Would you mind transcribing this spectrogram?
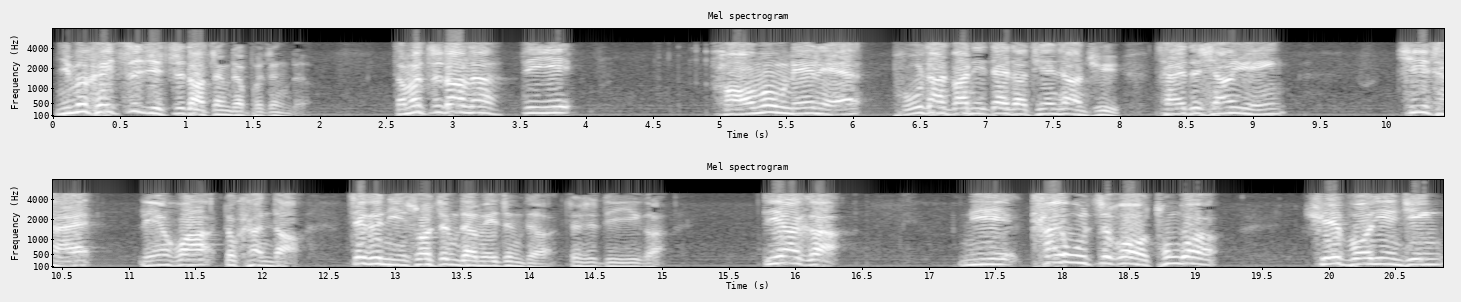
你们可以自己知道证得不证得。怎么知道呢？第一，好梦连连，菩萨把你带到天上去，踩着祥云，七彩莲花都看到。这个你说正德没正德？这是第一个。第二个，你开悟之后，通过学佛念经，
